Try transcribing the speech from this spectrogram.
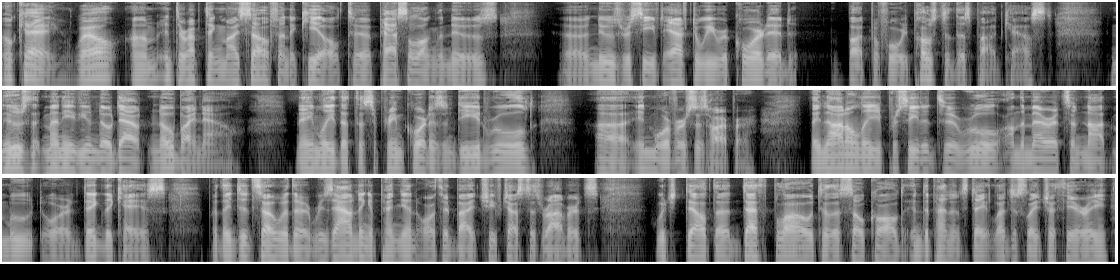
Okay, well, I'm interrupting myself and Akhil to pass along the news. Uh, news received after we recorded, but before we posted this podcast. News that many of you no doubt know by now, namely that the Supreme Court has indeed ruled uh, in Moore versus Harper. They not only proceeded to rule on the merits and not moot or dig the case, but they did so with a resounding opinion authored by Chief Justice Roberts, which dealt a death blow to the so called independent state legislature theory,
